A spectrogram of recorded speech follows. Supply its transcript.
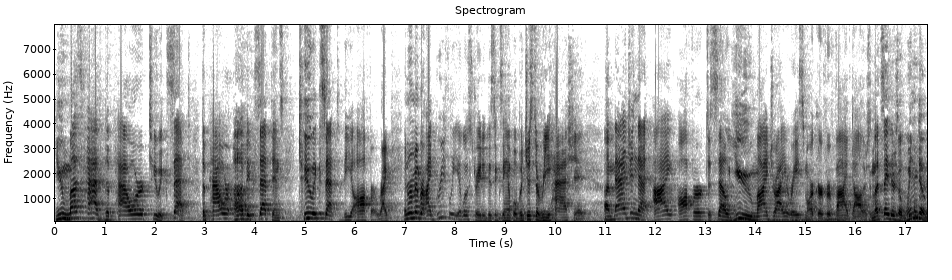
You must have the power to accept, the power of acceptance to accept the offer, right? And remember, I briefly illustrated this example, but just to rehash it, Imagine that I offer to sell you my dry erase marker for $5. And let's say there's a window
